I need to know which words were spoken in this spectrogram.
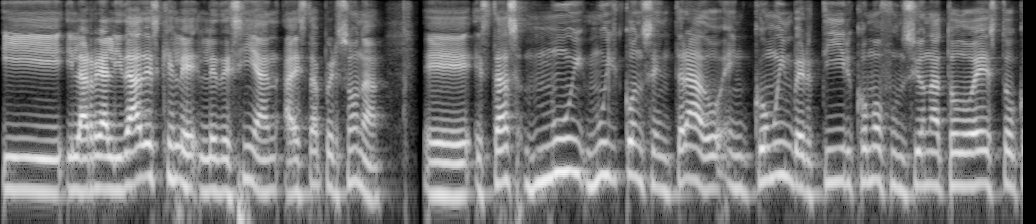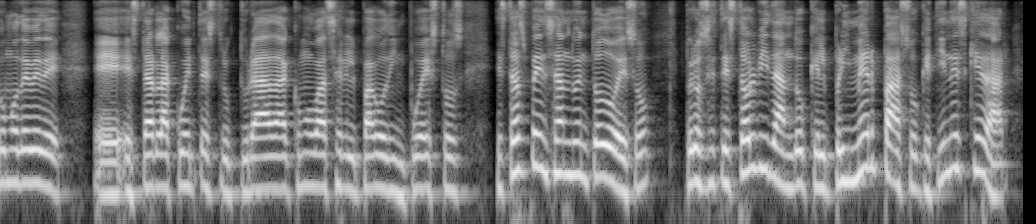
Y, la realidad es que le, decían a esta persona, estás muy, muy concentrado en cómo invertir, cómo funciona todo esto, cómo debe de estar la cuenta estructurada, cómo va a ser el pago de impuestos. Estás pensando en todo eso pero se te está olvidando que el primer paso que tienes que dar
